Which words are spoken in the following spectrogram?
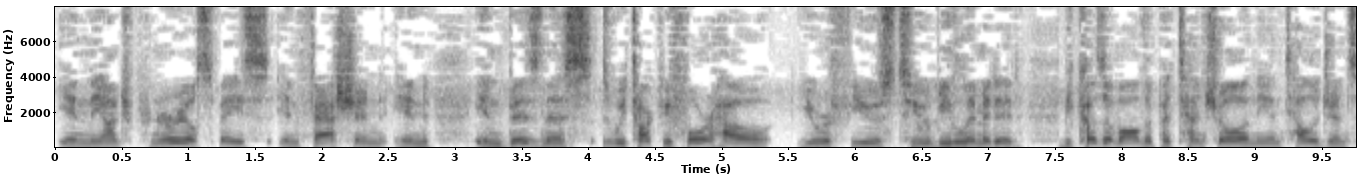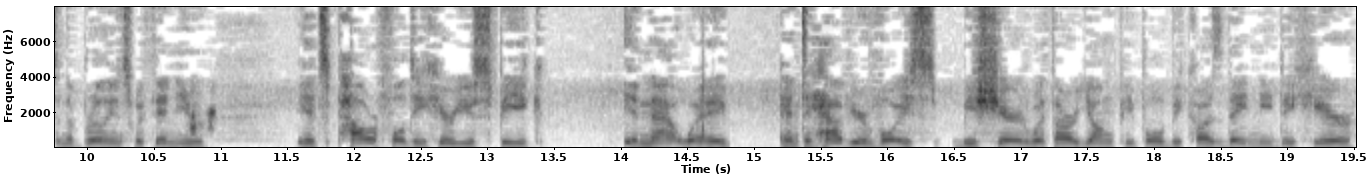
in the entrepreneurial space in fashion in in business. As we talked before how you refuse to be limited. Because of all the potential and the intelligence and the brilliance within you it's powerful to hear you speak in that way and to have your voice be shared with our young people because they need to hear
